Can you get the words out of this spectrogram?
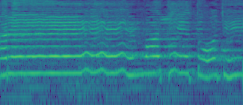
અરે માથે તો જી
